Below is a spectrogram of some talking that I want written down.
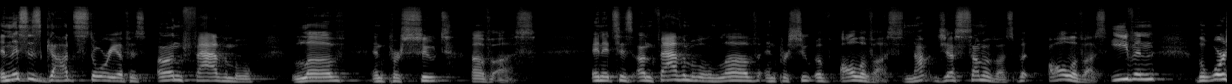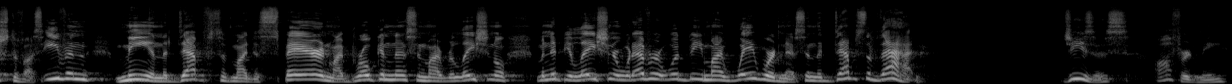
And this is God's story of His unfathomable love and pursuit of us. And it's his unfathomable love and pursuit of all of us, not just some of us, but all of us, even the worst of us, even me in the depths of my despair and my brokenness and my relational manipulation or whatever it would be, my waywardness, in the depths of that. Jesus offered me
